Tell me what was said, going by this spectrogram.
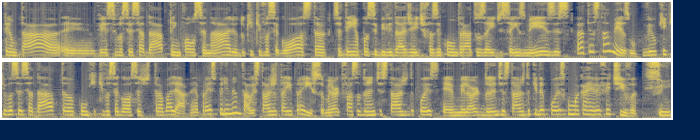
Tentar é, ver se você se adapta em qual cenário, do que, que você gosta. Você tem a possibilidade aí de fazer contratos aí de seis meses para testar mesmo, ver o que, que você se adapta, com o que, que você gosta de trabalhar. É para experimentar. O estágio tá aí para isso. É melhor que faça durante o estágio, depois é melhor durante estágio do que depois com uma carreira efetiva. Sim.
